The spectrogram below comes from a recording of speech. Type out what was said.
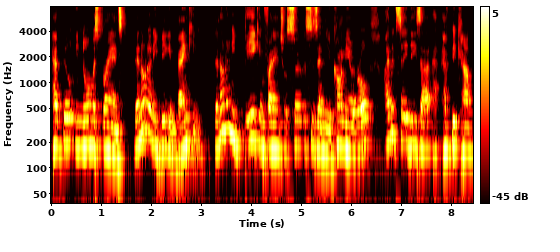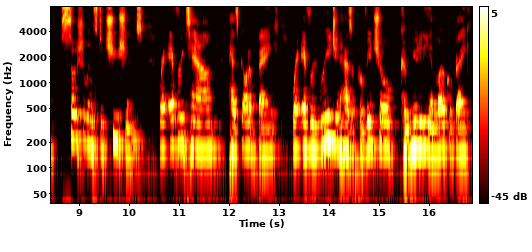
have built enormous brands. They're not only big in banking, they're not only big in financial services and the economy overall. I would say these are, have become social institutions where every town has got a bank, where every region has a provincial, community, and local bank.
